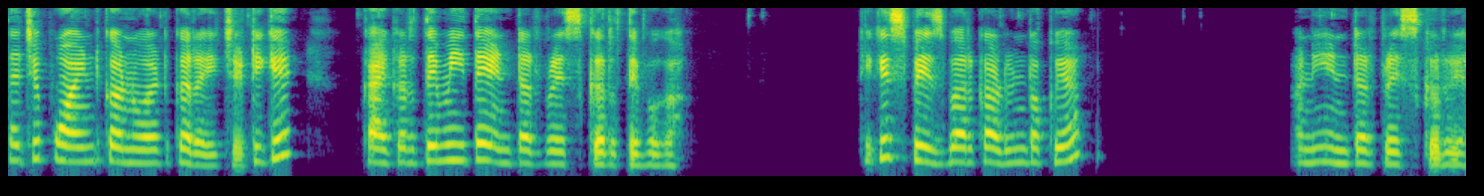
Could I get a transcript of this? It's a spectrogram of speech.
त्याचे पॉइंट कन्वर्ट करायचे. ठीक आहे? काय करते? मी इथे एंटर प्रेस करते बघा. ठीक आहे? स्पेस बार काढून टाकूया. आणि एंटर प्रेस करूया.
